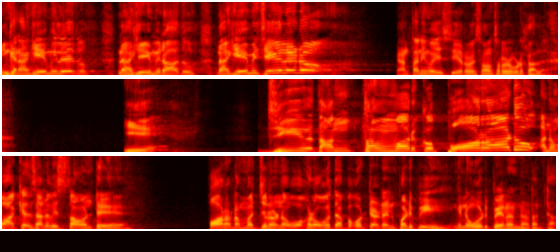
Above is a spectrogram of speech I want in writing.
ఇంకా నాకేమీ లేదు. నాకేమీ రాదు. నాకేమీ చేయలేను. ఎంత నీ వయసు? ఇరవై సంవత్సరాలు కూడా కాలే. ఏ? జీవిత అంతం వరకు పోరాడు అని వాక్యం సెలవిస్తామంటే పోరాటం మధ్యలో ఒకడు ఒక దెబ్బ కొట్టాడని పడిపి ఇంక నేను ఓడిపోయాను అన్నాడంట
